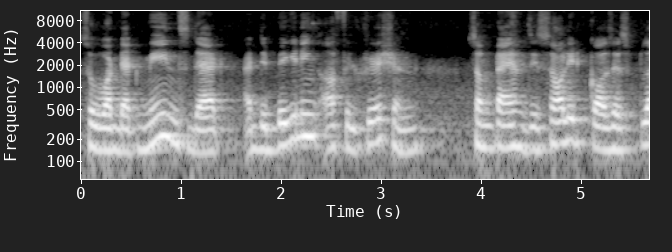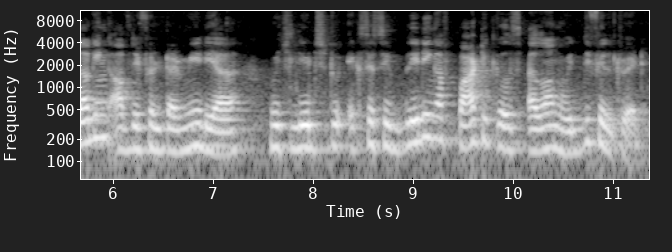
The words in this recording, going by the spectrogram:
So what that means that at the beginning of filtration, sometimes the solid causes plugging of the filter media which leads to excessive bleeding of particles along with the filtrate.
